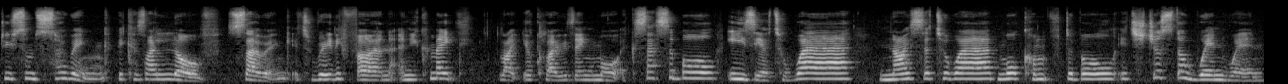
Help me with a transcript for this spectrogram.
do some sewing because I love sewing. It's really fun and you can make like your clothing more accessible, easier to wear, nicer to wear, more comfortable. It's just a win-win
